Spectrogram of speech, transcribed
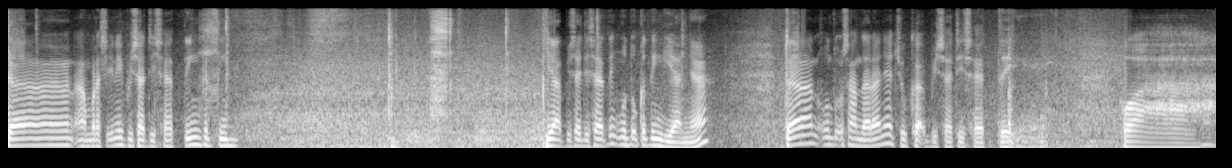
dan armrest ini bisa disetting keting ya bisa disetting untuk ketinggiannya dan untuk sandarannya juga bisa disetting Wah.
